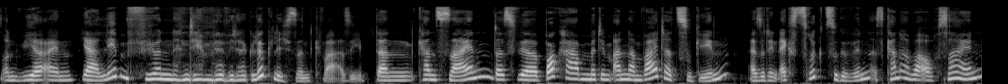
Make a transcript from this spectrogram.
und wir ein ja, Leben führen, in dem wir wieder glücklich sind quasi, dann kann es sein, dass wir Bock haben, mit dem anderen weiterzugehen, also den Ex zurückzugewinnen. Es kann aber auch sein,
